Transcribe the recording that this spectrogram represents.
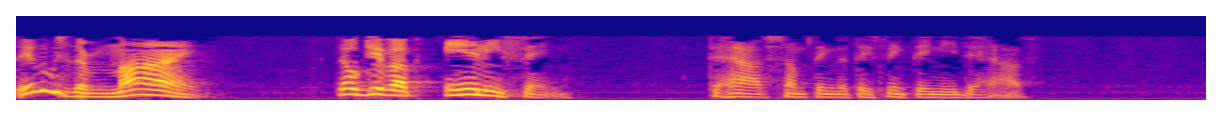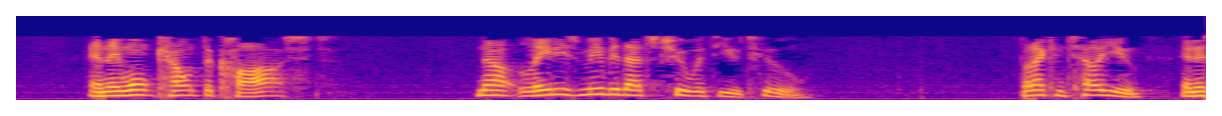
they lose their mind. They'll give up anything to have something that they think they need to have. And they won't count the cost. Now, ladies, maybe that's true with you too. But I can tell you, in a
